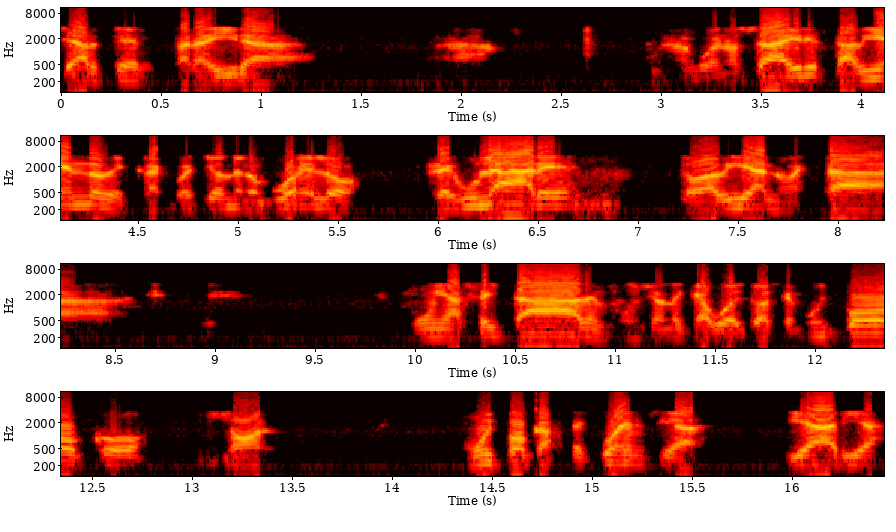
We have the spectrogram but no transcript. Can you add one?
charter para ir a, a, a Buenos Aires, sabiendo de que la cuestión de los vuelos regulares todavía no está muy aceitada en función de que ha vuelto hace muy poco, son muy pocas frecuencias diarias.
